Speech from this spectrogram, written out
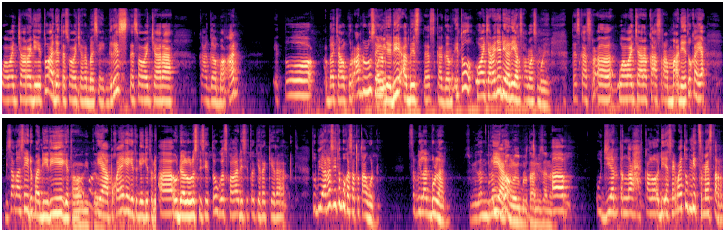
wawancaranya itu ada tes wawancara bahasa Inggris, tes wawancara keagamaan, itu baca Al-Quran dulu saya jadi abis tes keagamaan itu wawancaranya di hari yang sama semuanya tes kasra, eh, wawancara keasramaannya itu kayak bisa gak sih hidup mandiri gitu Oh, gitu. ya pokoknya kayak gitu kayak gitu Eh, udah lulus di situ gue sekolah di situ kira-kira tuh biarnya itu bukan satu tahun sembilan bulan 9 bulan Iya. doang lu bertahan di sana. Em, ujian tengah kalau di SMA itu mid semester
